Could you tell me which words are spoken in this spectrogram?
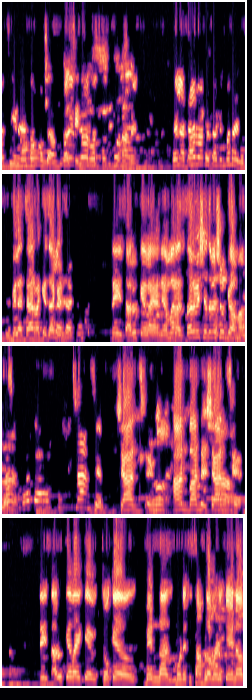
લચ્છી ને સમોસા. પ્યોર વસ્તુથી બનાવે. પેલા ચાર વાગે સાથે બનાવ્યું છે. પેલા ચાર વાગે જાગે નહીં સારું કહેવાય. અને અમારા સર વિશે તમે શું કહેવા માંગો છો? શાન છે. શાન છે. બાન ને શાન છે. નહીં સારું કહેવાય કે જો કે બેન ના મોઢેથી સાંભળવા મળ્યું કે એના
